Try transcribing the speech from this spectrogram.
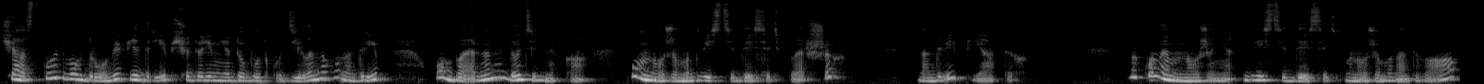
Часткою двох дробів є дріб, що дорівнює добутку діленого на дріб, обернений до дільника. Помножимо 210 перших на 2 п'ятих. Виконуємо множення. 210 множимо на 2,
